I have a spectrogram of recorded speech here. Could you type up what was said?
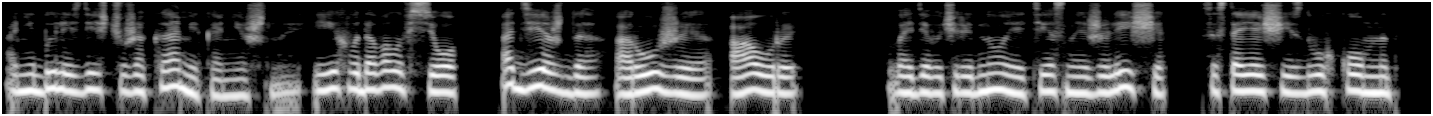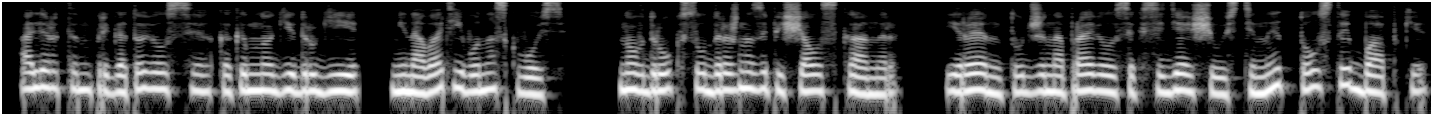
Они были здесь чужаками, конечно, и их выдавало все: одежда, оружие, ауры. Войдя в очередное тесное жилище, состоящее из двух комнат, Алертон приготовился, как и многие другие, миновать его насквозь. Но вдруг судорожно запищал сканер, и Рен тут же направился к сидящей у стены толстой бабке,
